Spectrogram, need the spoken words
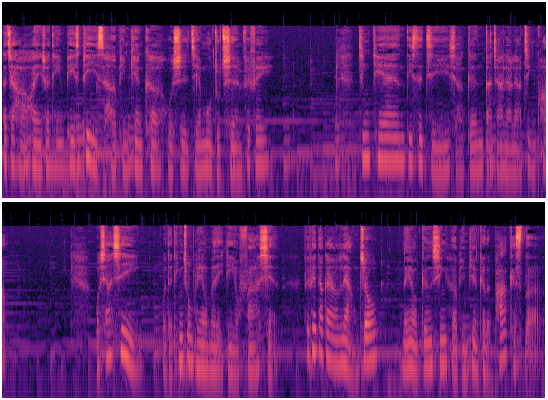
大家好，欢迎收听 Peace Peace 和平片刻，我是节目主持人菲菲。今天第四集，想跟大家聊聊近况。我相信我的听众朋友们一定有发现，菲菲大概有两周没有更新和平片刻的 Pocket 了，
